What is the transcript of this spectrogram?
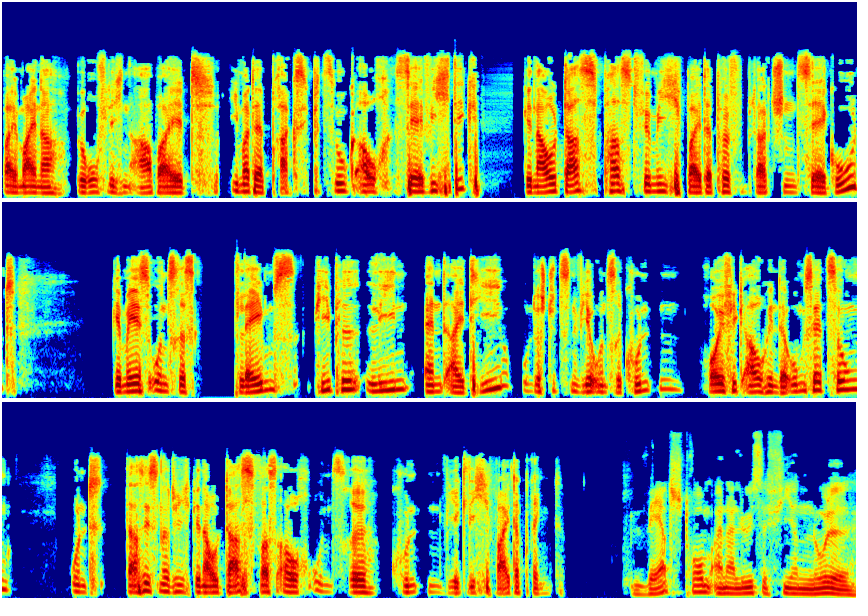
bei meiner beruflichen Arbeit immer der Praxisbezug auch sehr wichtig. Genau das passt für mich bei der Perfect Production sehr gut. Gemäß unseres Claims People, Lean and IT unterstützen wir unsere Kunden häufig auch in der Umsetzung. Und das ist natürlich genau das, was auch unsere Kunden wirklich weiterbringt. Wertstromanalyse 4.0,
